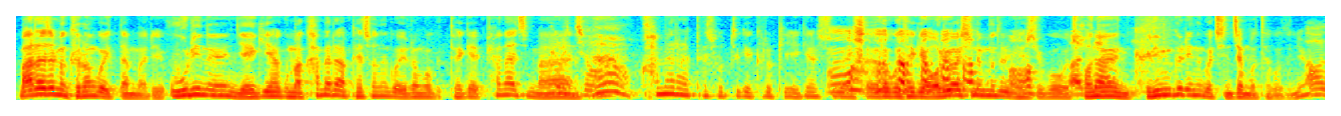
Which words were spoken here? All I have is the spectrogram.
말하자면 그런 거 있단 말이에요. 우리는 얘기하고 막 카메라 앞에 서는 거 이런 거 되게 편하지만 그렇죠. "헉, 카메라 앞에서 어떻게 그렇게 얘기할 수가 있어요? 라고 되게 어려워하시는 분들 어, 계시고 맞아. 저는 그림 그리는 거 진짜 못하거든요. 어,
